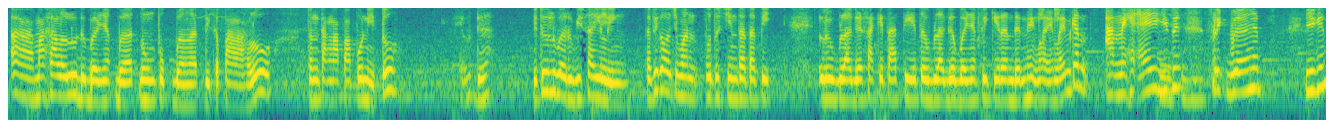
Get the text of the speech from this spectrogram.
ah masa lalu udah banyak banget numpuk banget di kepala lu tentang apa pun itu, ya udah. Itu lu baru bisa healing. Tapi kalau cuman putus cinta tapi lu belaga sakit hati atau belaga banyak pikiran dan yang lain-lain kan aneh aja gitu. freak banget. Iya kan?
